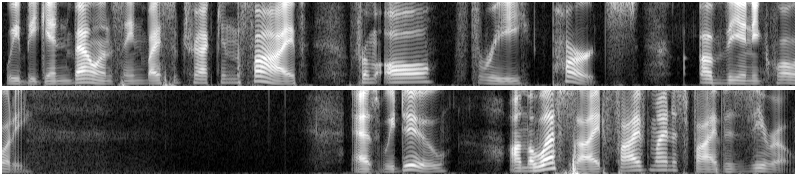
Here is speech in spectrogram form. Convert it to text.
We begin balancing by subtracting the 5 from all three parts of the inequality. As we do, on the left side, 5 minus 5 is 0.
